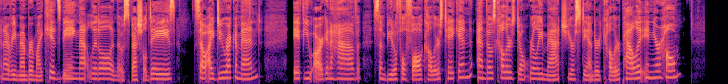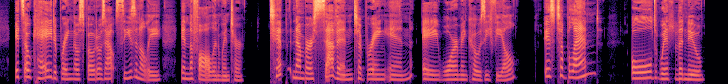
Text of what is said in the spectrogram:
And I remember my kids being that little and those special days. So I do recommend if you are going to have some beautiful fall colors taken and those colors don't really match your standard color palette in your home, it's okay to bring those photos out seasonally in the fall and winter. Tip number seven to bring in a warm and cozy feel is to blend old with the new.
